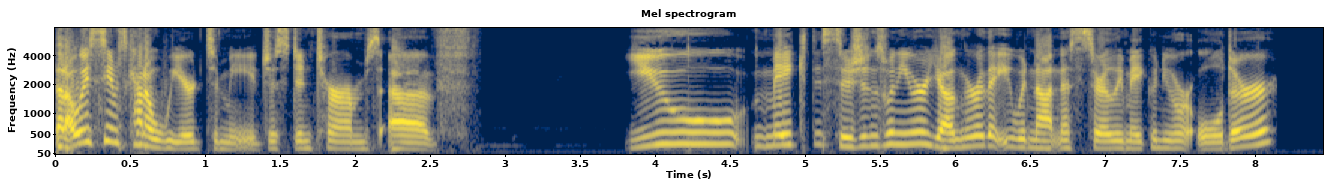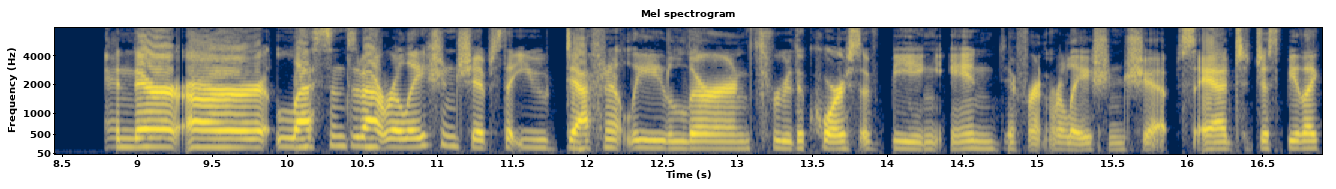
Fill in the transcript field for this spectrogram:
that always seems kind of weird to me just in terms of you make decisions when you were younger that you would not necessarily make when you were older. And there are lessons about relationships that you definitely learn through the course of being in different relationships. And to just be like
